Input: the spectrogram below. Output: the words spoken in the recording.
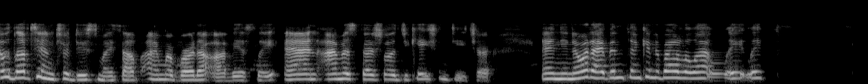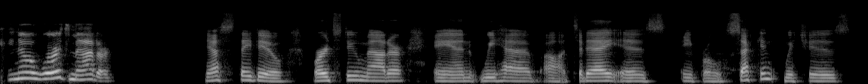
I would love to introduce myself. I'm Roberta, obviously, and I'm a special education teacher. And you know what I've been thinking about a lot lately? You know, words matter. Yes, they do. Words do matter. And we have, uh, today is April 2nd, which is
